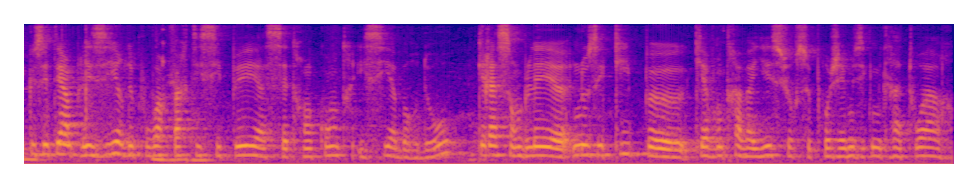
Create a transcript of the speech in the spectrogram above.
Et que c'était un plaisir de pouvoir participer à cette rencontre ici à Bordeaux, qui rassemblait euh, nos équipes euh, qui avons travaillé sur ce projet musique migratoire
